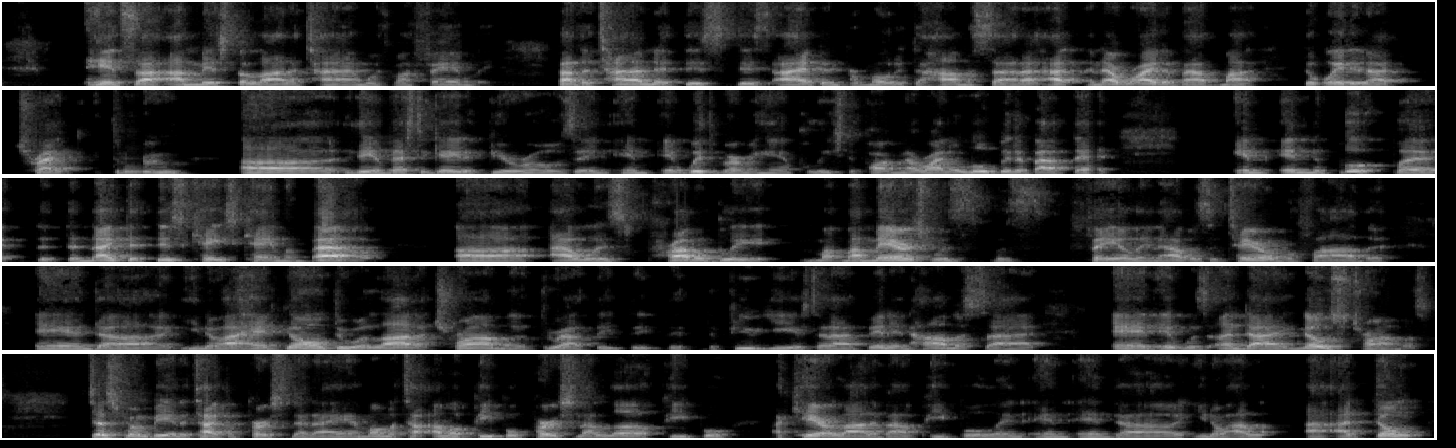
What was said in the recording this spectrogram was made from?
Hence, I, I missed a lot of time with my family. By the time that this this I had been promoted to homicide, I, I and I write about my the way that I tracked through uh, the investigative bureaus and, and, and, with Birmingham Police Department. I write a little bit about that in in the book. But the, the night that this case came about, uh, I was probably my, my, marriage was was failing. I was a terrible father, and uh, you know, I had gone through a lot of trauma throughout the, the, the, the few years that I've been in homicide, and it was undiagnosed traumas. Just from being the type of person that I am, I'm a t- I'm a people person. I love people. I care a lot about people, and and and uh, you know, I I don't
